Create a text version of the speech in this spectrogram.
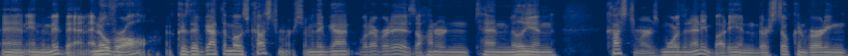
and in the midband and overall because they've got the most customers. I mean, they've got whatever it is, 110 million customers, more than anybody, and they're still converting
